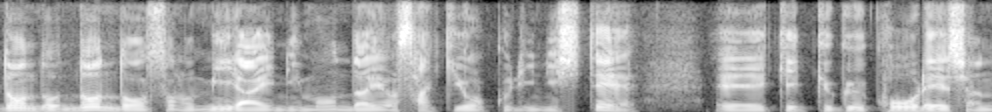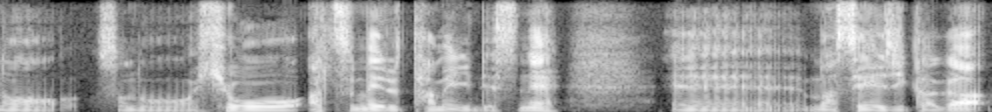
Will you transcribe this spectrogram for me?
どんどんどんどんその未来に問題を先送りにして、えー、結局高齢者のその票を集めるためにですね、えーまあ、政治家が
